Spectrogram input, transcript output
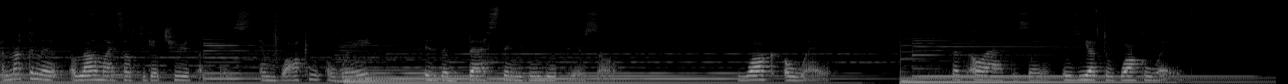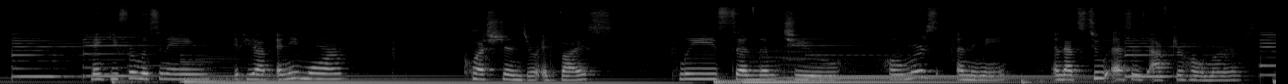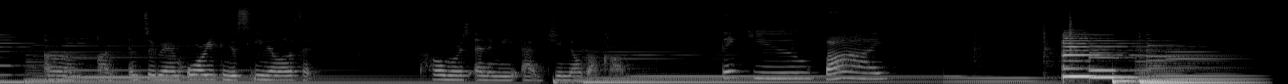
I'm not gonna allow myself to get treated like this. And walking away is the best thing you can do for yourself. Walk away. That's all I have to say. Is you have to walk away. Thank you for listening. If you have any more questions or advice, please send them to Homer's Enemy, and that's two S's after Homer's um, on Instagram, or you can just email us at Homer's enemy at gmail.com. Thank you. Bye.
